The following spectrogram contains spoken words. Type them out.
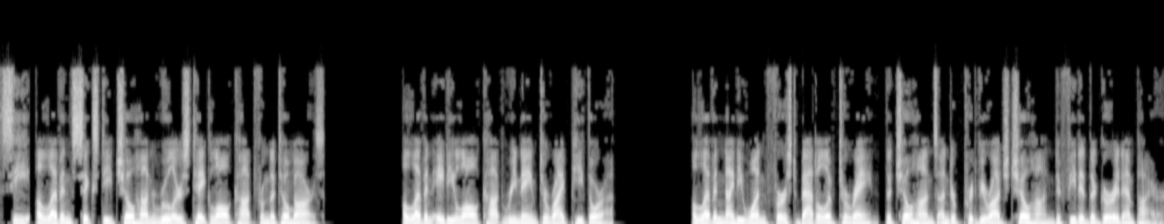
c. 1160 Chohan rulers take Lal Kot from the Tomars 1180 Lal Kot renamed to Rai Pithora 1191 First Battle of Tarain, the Chohans under Prithviraj Chauhan defeated the Ghurid Empire.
